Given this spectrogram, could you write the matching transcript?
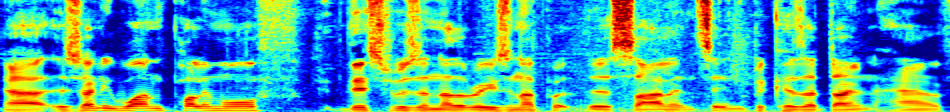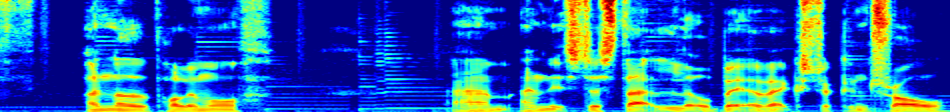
Uh, there's only one polymorph. This was another reason I put the silence in because I don't have another polymorph. Um, and it's just that little bit of extra control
